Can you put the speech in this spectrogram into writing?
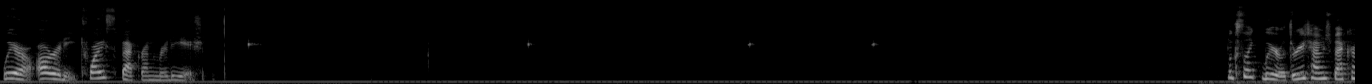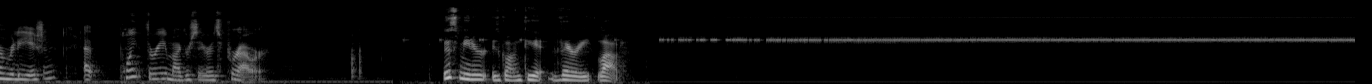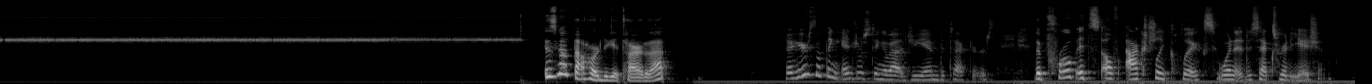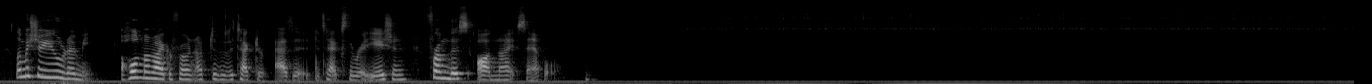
We are already twice background radiation. Looks like we are three times background radiation at 0.3 microsieverts per hour. This meter is going to get very loud. It's not that hard to get tired of that. Now here's something interesting about GM detectors. The probe itself actually clicks when it detects radiation. Let me show you what I mean. I'll hold my microphone up to the detector as it detects the radiation from this autunite sample.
